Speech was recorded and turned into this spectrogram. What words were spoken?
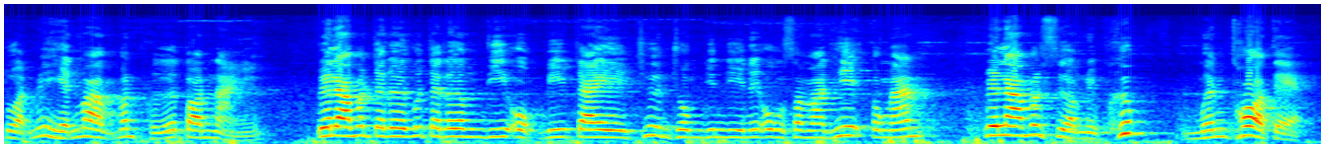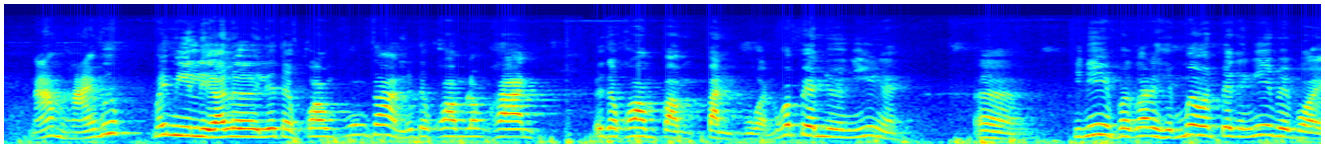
ตรวจไม่เห็นว่ามันเผลอตอนไหน เวลามันเจริญก็เจริญดีอกดีใจ ชื่นชมยินดีในองค์สมาธิตรงนั้น เวลามันเสื่อมเนี่ยพึบเหมือนท่อแตกน้ำหายพึบไม่มีเหลือเลยเหลือแต่ความฟุ้งซ่านเหลือแต่ความรำคาญเหลือแต่ความปั่มปั่นป่วนมันก็เป็นอยู่อย่างนี้ไงเออทีนี้เพิ่นก็เห็นเมื่อมันเป็นอย่างนี้บ่อย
